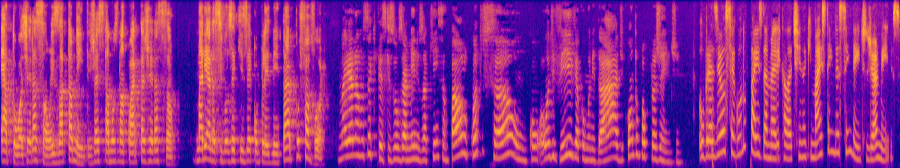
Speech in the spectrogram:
É a tua geração, exatamente. Já estamos na quarta geração. Mariana, se você quiser complementar, por favor. Mariana, você que pesquisou os armênios aqui em São Paulo, quantos são? Onde vive a comunidade? Conta um pouco pra gente. O Brasil é o segundo país da América Latina que mais tem descendentes de armênios.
